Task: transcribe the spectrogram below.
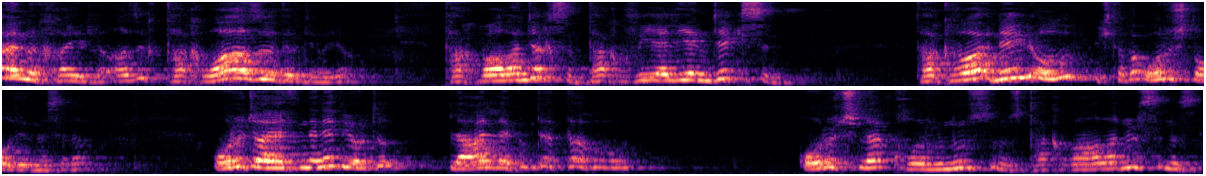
En hayırlı azık takva azığıdır diyor ya. Takvalanacaksın, takviyeleneceksin. Takva neyle olur? İşte bak oruç da oluyor mesela. Oruç ayetinde ne diyordu? لَعَلَّكُمْ تَتَّقُونَ Oruçla korunursunuz, takvalanırsınız,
